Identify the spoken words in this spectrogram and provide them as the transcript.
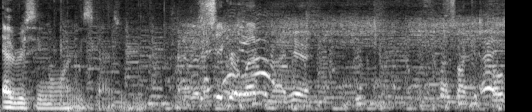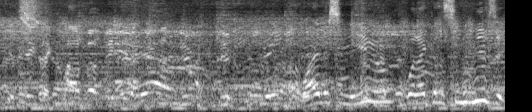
Every single one of these guys would be. Secret weapon right here. So I can focus. Why listen to you when I can listen to music?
